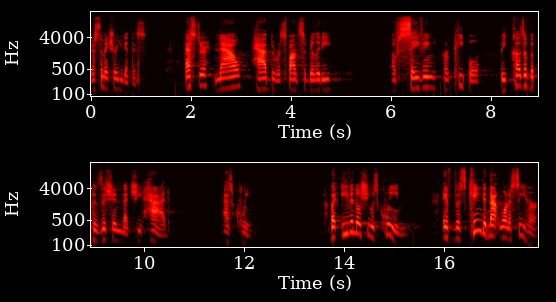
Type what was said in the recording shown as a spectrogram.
just to make sure you get this. Esther now had the responsibility of saving her people because of the position that she had as queen. But even though she was queen, if the king did not want to see her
